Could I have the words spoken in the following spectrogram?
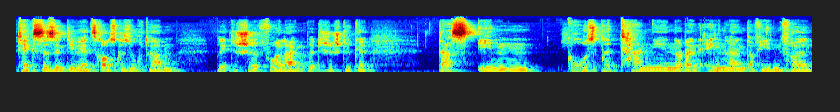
Texte sind, die wir jetzt rausgesucht haben, britische Vorlagen, britische Stücke, dass in Großbritannien oder in England auf jeden Fall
